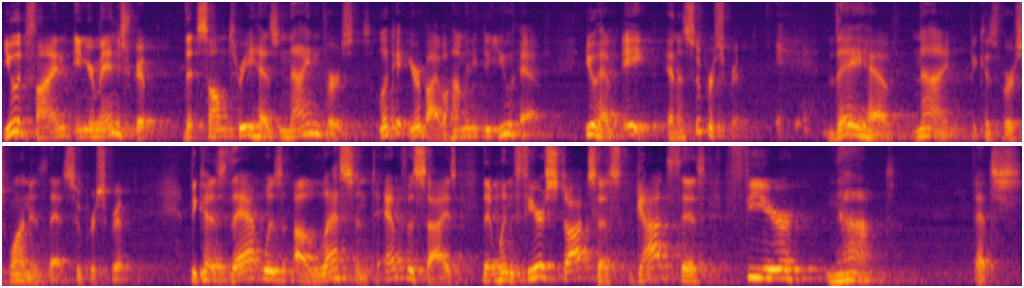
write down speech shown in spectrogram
you would find in your manuscript that Psalm 3 has nine verses. Look at your Bible. How many do you have? You have eight and a superscript. They have nine because verse 1 is that superscript. Because that was a lesson to emphasize that when fear stalks us, God says, Fear not. That's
